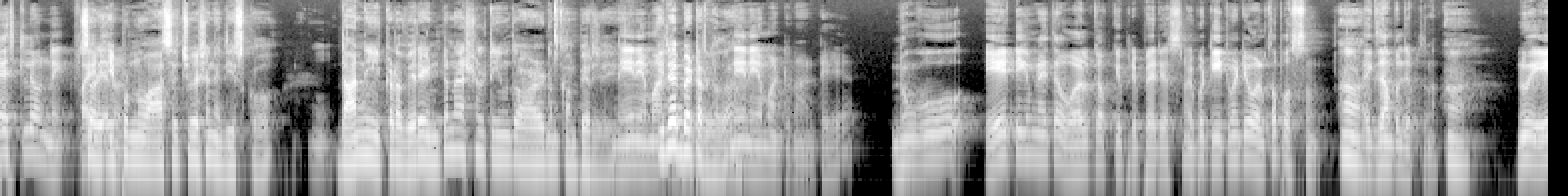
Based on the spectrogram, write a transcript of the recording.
టెస్ట్లే ఉన్నాయి. సరే ఇప్పుడు నువ్వు ఆ సిచ్యువేషన్ తీసుకో. దాన్ని ఇక్కడ వేరే ఇంటర్నేషనల్ టీంతో ఆడడం కంపేర్ చేయి. నేనేమంటున్నా ఇదే బెటర్ కదా. నేనేమంటున్నా అంటే నువ్వు ఏ టీంని అయితే వరల్డ్ కప్కి ప్రిపేర్ చేస్తున్నావు? ఇప్పుడు టీ ట్వంటీ వరల్డ్ కప్ వస్తుంది. ఎగ్జాంపుల్ చెప్తున్నా. నువ్వు ఏ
